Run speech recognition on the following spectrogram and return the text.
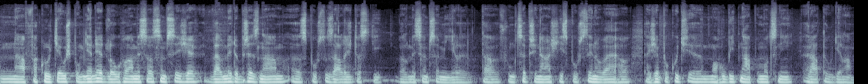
na fakultě už poměrně dlouho a myslel jsem si, že velmi dobře znám eh, spoustu záležitostí. Velmi jsem se mýlil. Ta funkce přináší spousty nového, takže pokud eh, mohu být nápomocný, rád to udělám.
